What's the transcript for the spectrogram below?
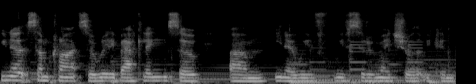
we know that some clients are really battling so um, you know we've we've sort of made sure that we can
